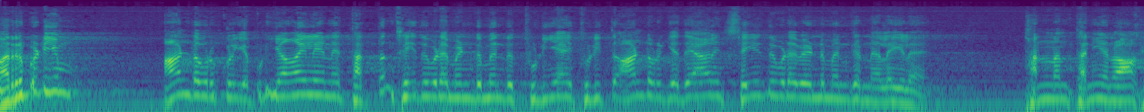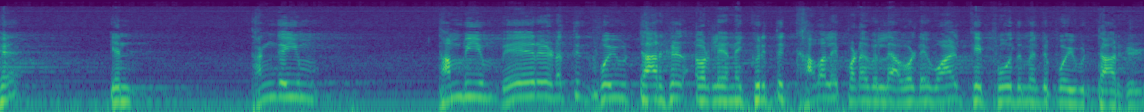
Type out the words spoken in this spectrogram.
மறுபடியும் ஆண்டவருக்குள் எப்படியாயிலும் என்னை தத்தம் செய்துவிட வேண்டும் என்று துடியாய் துடித்து ஆண்டவருக்கு எதையாலும் செய்துவிட வேண்டும் என்கிற நிலையில தன்னன் தனியனாக என் தங்கையும் தம்பியும் வேறு இடத்துக்கு போய்விட்டார்கள். அவர்கள் என்னை குறித்து கவலைப்படவில்லை. அவருடைய வாழ்க்கை போதும் என்று போய்விட்டார்கள்.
